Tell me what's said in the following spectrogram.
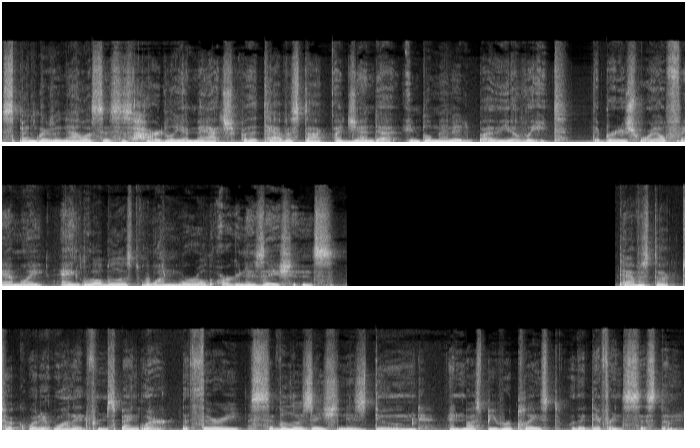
Spengler's analysis is hardly a match for the Tavistock agenda implemented by the elite, the British royal family, and globalist one world organizations. Tavistock took what it wanted from Spengler the theory civilization is doomed and must be replaced with a different system.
